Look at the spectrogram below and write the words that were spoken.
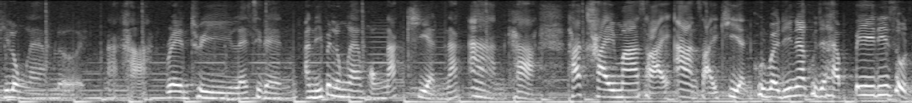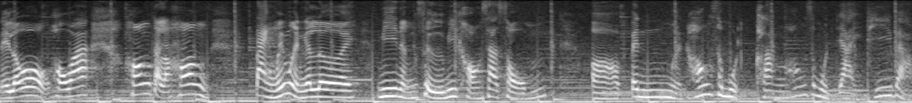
ที่โรงแรมเลยนะคะ Rain Tree Residence อันนี้เป็นโรงแรมของนักเขียนนักอ่านค่ะ ถ้าใครมาสายอ่านสายเขียน คุณไปที่เนี่ยคุณจะแฮปปี้ที่สุดในโลก เพราะว่าห้องแต่ละห้องแต่งไม่เหมือนกันเลย มีหนังสือมีของสะสม เป็นเหมือนห้องสมุดคลังห้องสมุดใหญ่ที่แบบ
